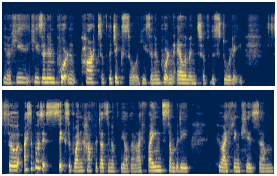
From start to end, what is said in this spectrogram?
you know, he he's an important part of the jigsaw. He's an important element of the story. So I suppose it's six of one, half a dozen of the other. I find somebody who I think is, um,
